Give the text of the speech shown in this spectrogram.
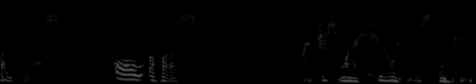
fight for us. All of us. I just want to hear what he was thinking.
